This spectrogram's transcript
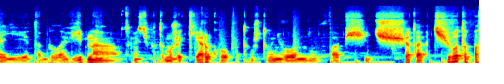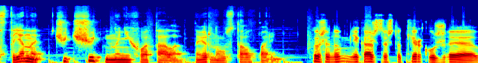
и это было видно, в смысле, по тому же Керку, потому что у него, ну, вообще что-то, чего-то постоянно чуть-чуть, но не хватало. Наверное, устал парень. Слушай, ну мне кажется, что Кирк уже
